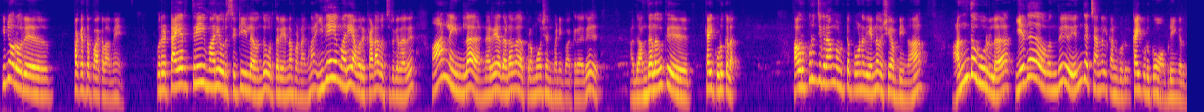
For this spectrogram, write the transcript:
இன்னொரு ஒரு பக்கத்தை பார்க்கலாமே. ஒரு டயர் த்ரீ மாதிரி ஒரு சிட்டியில் வந்து ஒருத்தர் என்ன பண்ணாங்கன்னா இதே மாதிரி அவர் கடை வச்சுருக்கிறாரு. ஆன்லைனில் நிறைய தடவை ப்ரமோஷன் பண்ணி பார்க்குறாரு. அது அந்தளவுக்கு கை கொடுக்கல. அவர் புரிஞ்சுக்கிறாம விட்டு போனது என்ன விஷயம் அப்படின்னா அந்த ஊரில் எதை வந்து எந்த சேனல் கண் கொடு கை கொடுக்கும் அப்படிங்கிறது?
